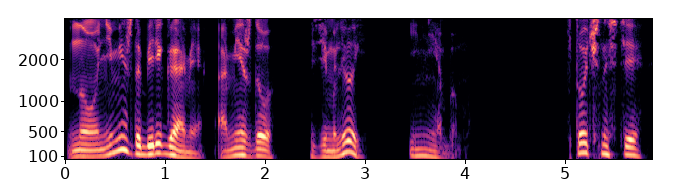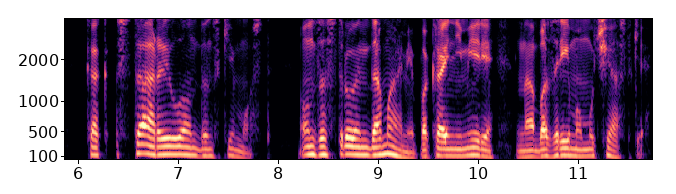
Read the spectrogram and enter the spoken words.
но не между берегами, а между землей и небом. В точности, как старый лондонский мост. Он застроен домами, по крайней мере, на обозримом участке,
